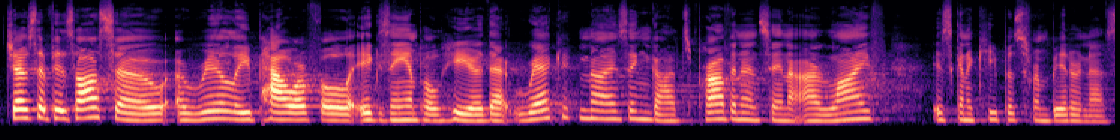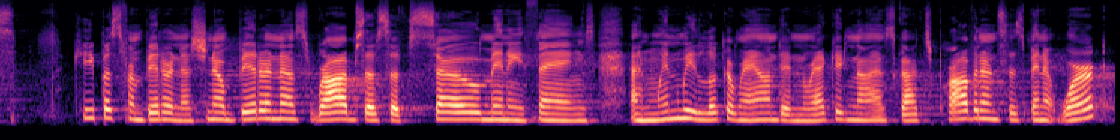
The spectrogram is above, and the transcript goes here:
Joseph is also a really powerful example here that recognizing God's providence in our life is going to keep us from bitterness. Keep us from bitterness. You know, bitterness robs us of so many things. And when we look around and recognize God's providence has been at work,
